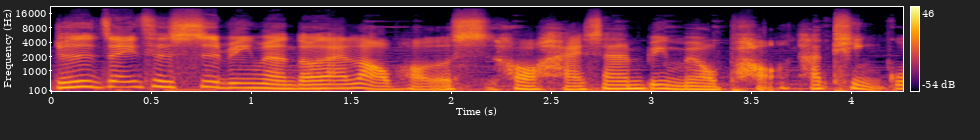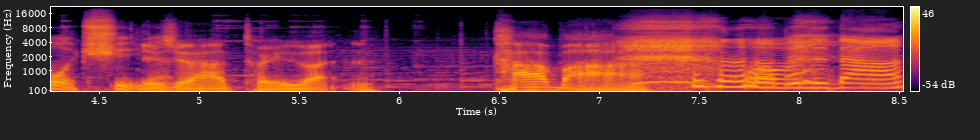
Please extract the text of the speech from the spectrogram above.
就是这一次士兵们都在绕跑的时候，海山并没有跑，他挺过去。也许他腿软了，卡吧？我不知道。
